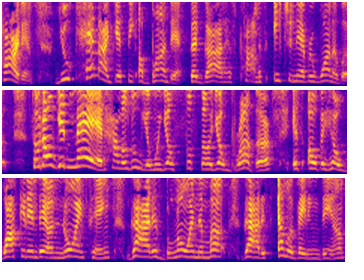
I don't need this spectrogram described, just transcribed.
hardened, you cannot get the abundance that God has promised each and every one of us. So don't get mad, hallelujah, when your sister or your brother is over here walking in their anointing. God is blowing them up, God is elevating them,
